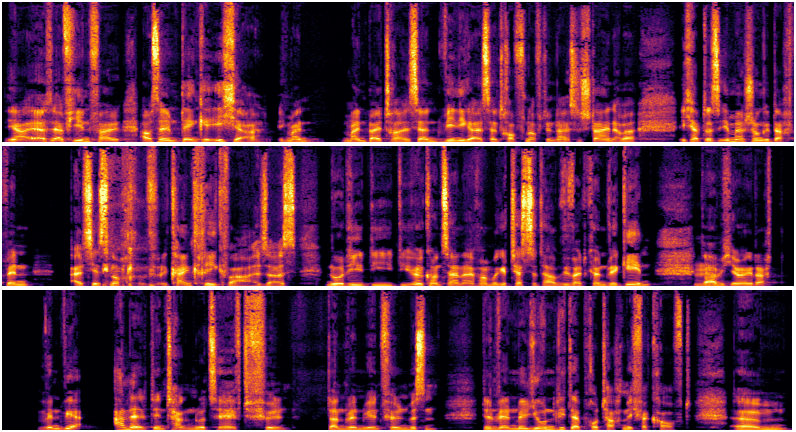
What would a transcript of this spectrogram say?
ja, also auf jeden Fall. Außerdem denke ich ja, ich meine, mein Beitrag ist ja weniger als ein Tropfen auf den heißen Stein, aber ich habe das immer schon gedacht, wenn als jetzt noch kein Krieg war, also als nur die die die Ölkonzerne einfach mal getestet haben, wie weit können wir gehen, da habe ich immer gedacht, wenn wir alle den Tank nur zur Hälfte füllen, dann werden wir ihn füllen müssen, dann werden Millionen Liter pro Tag nicht verkauft. Ähm,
